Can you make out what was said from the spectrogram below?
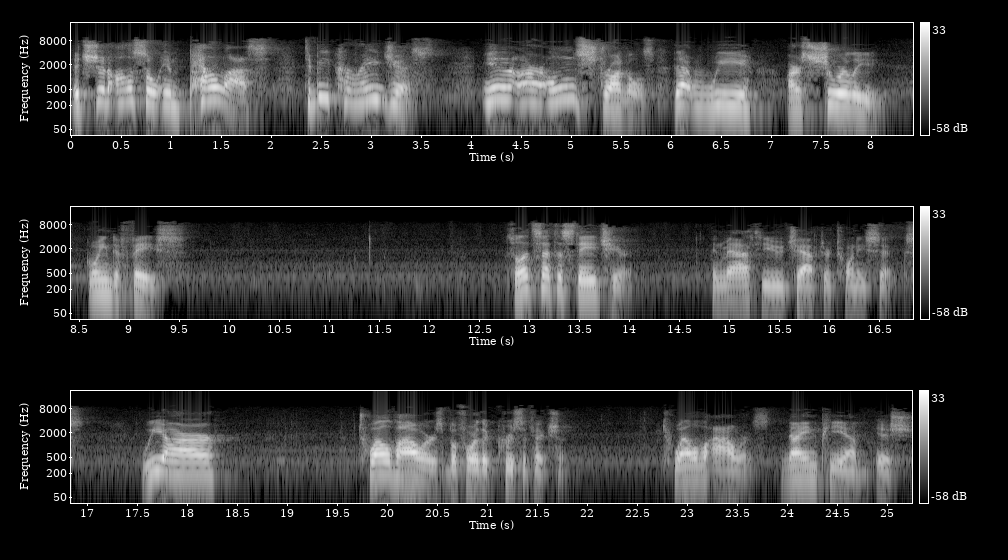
It should also impel us to be courageous in our own struggles that we are surely going to face. So let's set the stage here in Matthew chapter 26. We are 12 hours before the crucifixion. 12 hours, 9 p.m. ish.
